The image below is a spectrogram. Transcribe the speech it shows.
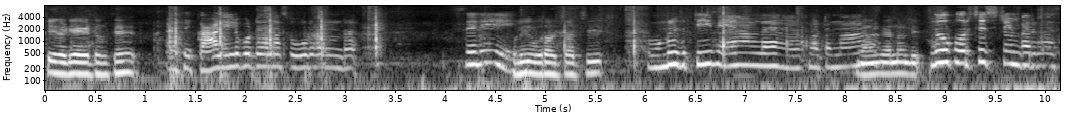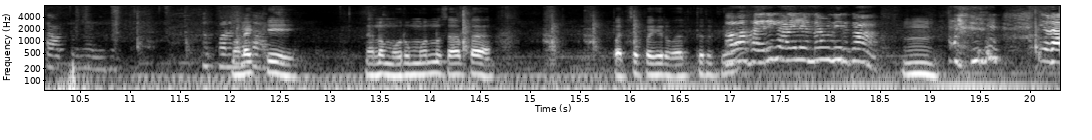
காஃபி ரெடி ஆகிட்டு இருக்கு. அது காலையில் போட்டு தான் சூடு பண்ணுறேன் சரி. புளி ஊற வச்சாச்சு. உங்களுக்கு டீ வேணாம்ல எனக்கு மட்டும்தான். எனக்கு இல்லை. இதோ பொரிச்சு வச்சுட்டேன் பாருங்க சாப்பிடுங்க. மடக்கி நல்லா மொறு மொறுன்னு சாப்பிட்டா பச்சை பயிர் வறுத்துருக்கு. அவன் ஹரி காலையில் என்ன பண்ணியிருக்கான்? ம். ஏடா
